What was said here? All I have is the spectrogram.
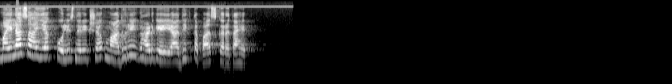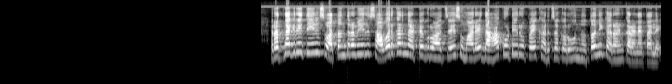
महिला सहाय्यक पोलीस निरीक्षक माधुरी घाडगे या अधिक तपास करत आहेत. रत्नागिरीतील स्वातंत्र्यवीर सावरकर नाट्यगृहाचे सुमारे दहा कोटी रुपये खर्च करून नूतनीकरण करण्यात आले.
